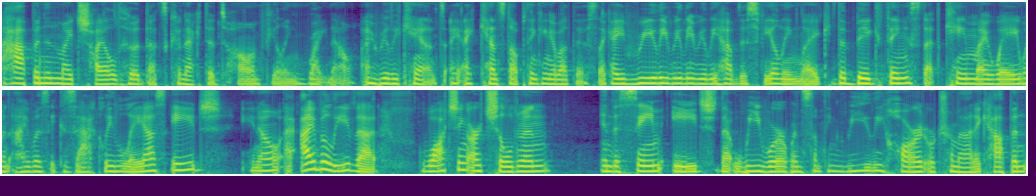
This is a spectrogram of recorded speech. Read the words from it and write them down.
happened in my childhood that's connected to how I'm feeling right now. I really can't. I, I can't stop thinking about this. Like, I really, really, really have this feeling like the big things that came my way when I was exactly Leia's age. You know, I, I believe that watching our children in the same age that we were when something really hard or traumatic happened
